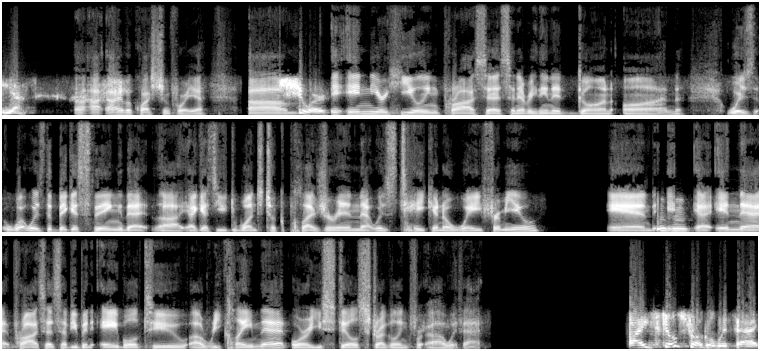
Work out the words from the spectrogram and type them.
Yes. I, I have a question for you. Um, sure. In your healing process and everything that had gone on, was what was the biggest thing that uh, I guess you once took pleasure in that was taken away from you? And mm-hmm. uh, in that process, have you been able to uh, reclaim that, or are you still struggling for, uh, with that? I still struggle with that.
